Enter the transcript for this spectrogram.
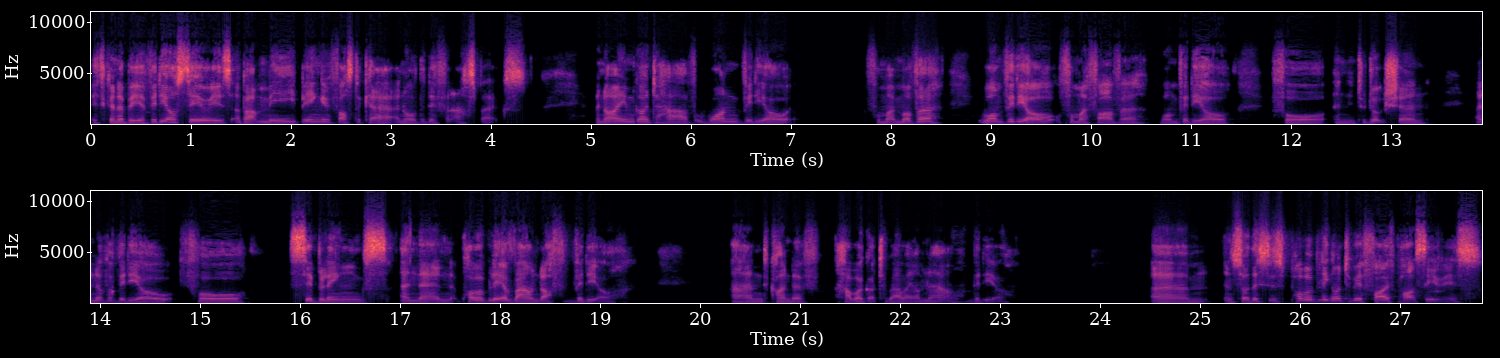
It's going to be a video series about me being in foster care and all the different aspects. And I am going to have one video for my mother, one video for my father, one video for an introduction, another video for siblings, and then probably a round off video and kind of how I got to where I am now video. Um, and so this is probably going to be a five part series,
